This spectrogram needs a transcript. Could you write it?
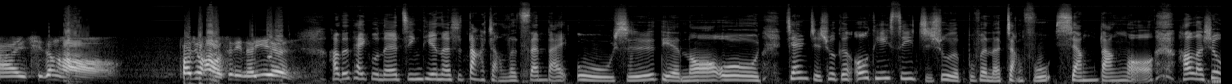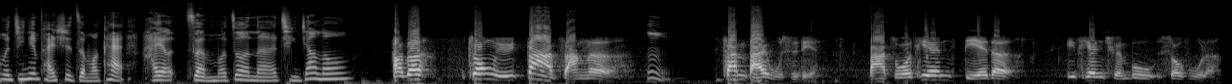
嗨，齐正好，大家好，我是林德燕。好的，台股呢今天呢是大涨了三百五十点哦，哦，加元指数跟 OTC 指数的部分呢涨幅相当哦。好，老师，我们今天盘市怎么看？还有怎么做呢？请教喽。好的，终于大涨了，嗯，三百五十点，把昨天跌的。一天全部收复了，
